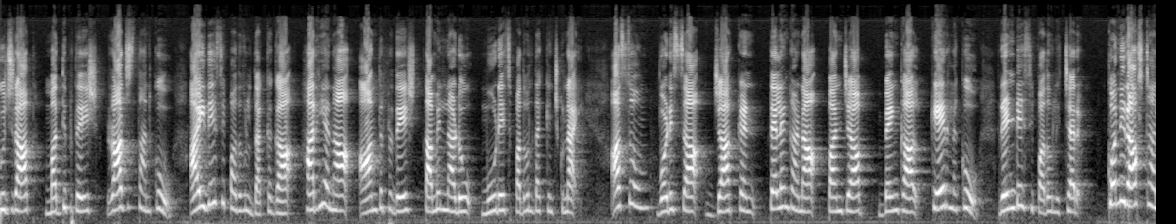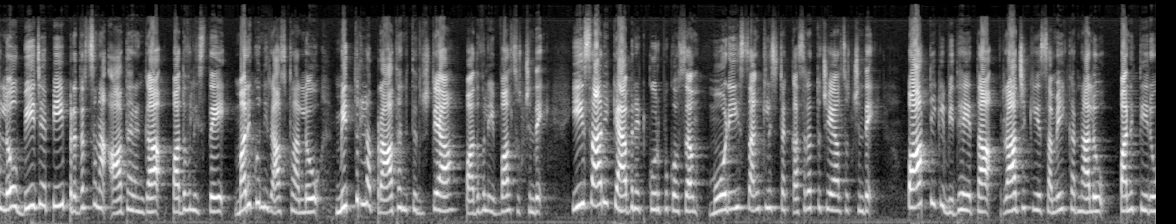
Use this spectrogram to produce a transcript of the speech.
గుజరాత్ మధ్యప్రదేశ్ రాజస్థాన్కు ఐదేసి పదవులు దక్కగా హర్యానా ఆంధ్రప్రదేశ్ తమిళనాడు మూడేసి పదవులు దక్కించుకున్నాయి. అసోం ఒడిశా జార్ఖండ్ తెలంగాణ పంజాబ్ బెంగాల్ కేరళకు రెండేసి పదవులిచ్చారు. కొన్ని రాష్ట్రాల్లో బీజేపీ ప్రదర్శన ఆధారంగా పదవులిస్తే మరికొన్ని రాష్ట్రాల్లో మిత్రుల ప్రాధాన్యత దృష్ట్యా పదవులు ఇవ్వాల్సొచ్చింది. ఈసారి కేబినెట్ కూర్పు కోసం మోడీ సంక్లిష్ట కసరత్తు చేయాల్సొచ్చింది పార్టీకి విధేయత రాజకీయ సమీకరణాలు పనితీరు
